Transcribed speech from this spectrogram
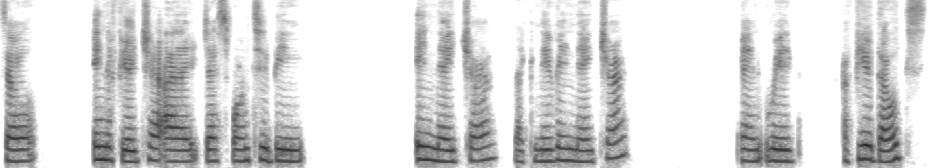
So in the future I just want to be in nature, like live in nature and with a few dogs.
